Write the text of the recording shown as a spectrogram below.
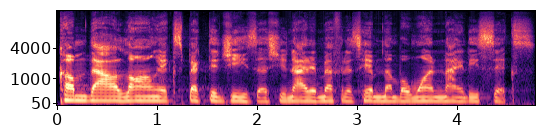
Come Thou Long Expected Jesus, United Methodist Hymn number 196.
